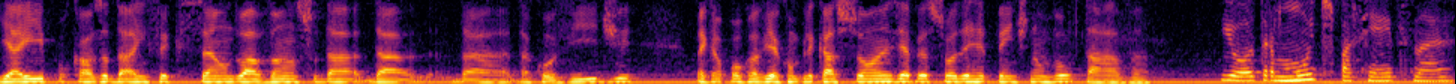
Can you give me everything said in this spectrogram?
e aí, por causa da infecção, do avanço da, da, da, da Covid, daqui a pouco havia complicações e a pessoa, de repente, não voltava. E outra, muitos pacientes, né,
